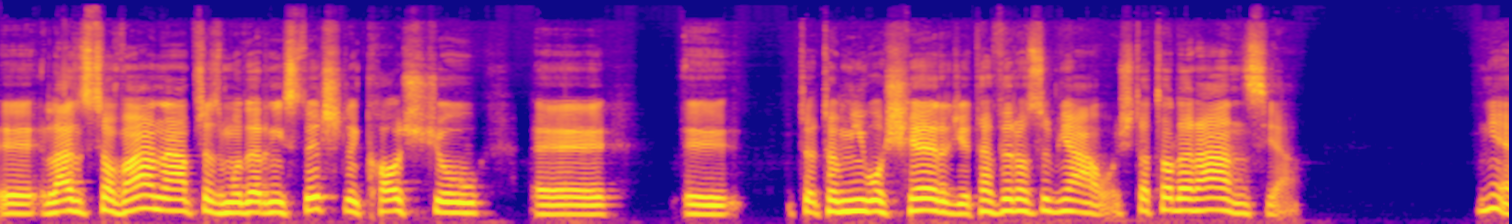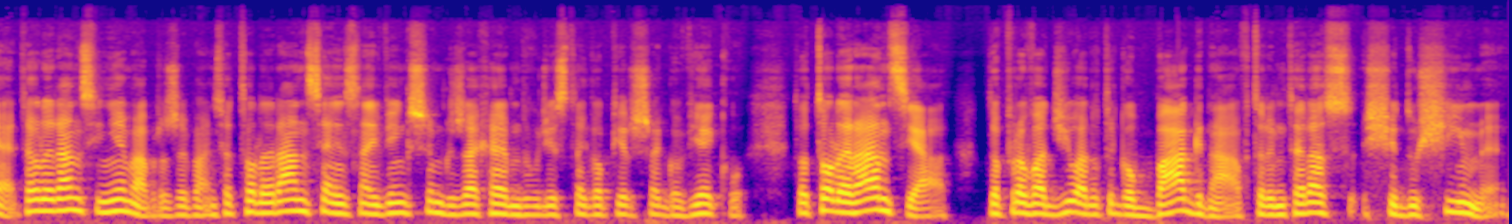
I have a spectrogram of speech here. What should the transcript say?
y, lansowana przez modernistyczny kościół y, y, to, to miłosierdzie, ta wyrozumiałość, ta tolerancja. Nie, tolerancji nie ma, proszę Państwa. Tolerancja jest największym grzechem XXI wieku. To tolerancja doprowadziła do tego bagna, w którym teraz się dusimy.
